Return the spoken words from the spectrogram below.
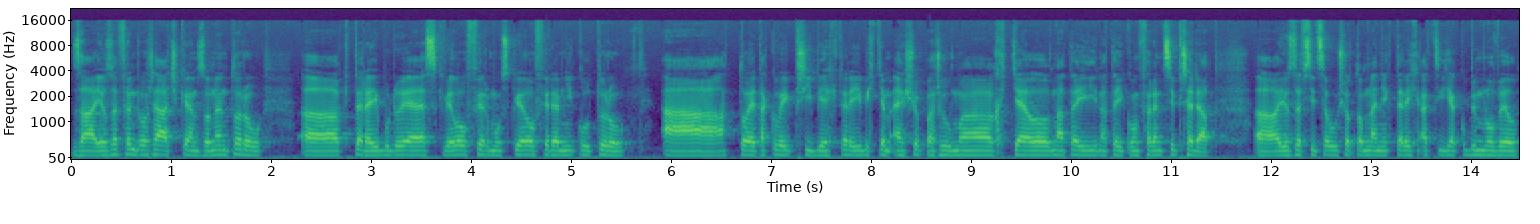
za Josefem Dvořáčkem z Onentoru, který buduje skvělou firmu, skvělou firemní kulturu. A to je takový příběh, který bych těm e-shopařům chtěl na té na konferenci předat. Josef sice už o tom na některých akcích jakoby mluvil,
